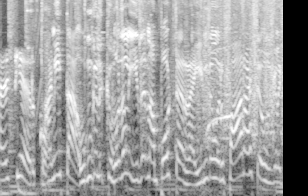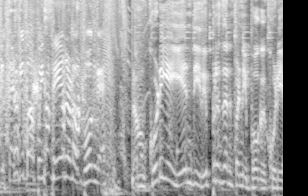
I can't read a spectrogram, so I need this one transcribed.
ஹெல்த்தியா இருக்கும். அனிதா உங்களுக்கு முதல்ல இதை நான் போட்டுறேன். இந்த ஒரு பாராட்டு உங்களுக்கு. கண்டிப்பா போய் சேரணும். போங்க. நம் கொடியை ஏந்தி ரிப்ரசென்ட் பண்ணி போகக்கூடிய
